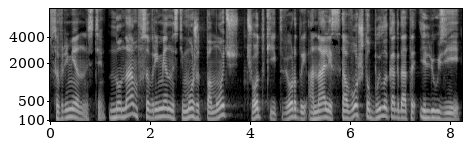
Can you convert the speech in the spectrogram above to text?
современности. Но нам в современности может помочь четкий, твердый анализ того, что было когда-то иллюзией,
